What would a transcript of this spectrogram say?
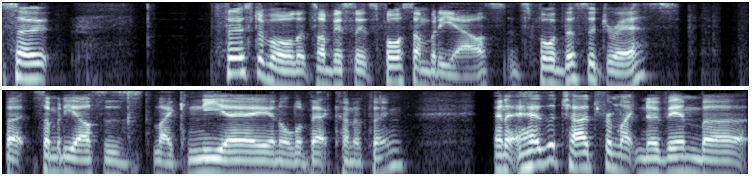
so. First of all, it's obviously it's for somebody else. It's for this address, but somebody else's like NIE and all of that kind of thing, and it has a charge from like November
